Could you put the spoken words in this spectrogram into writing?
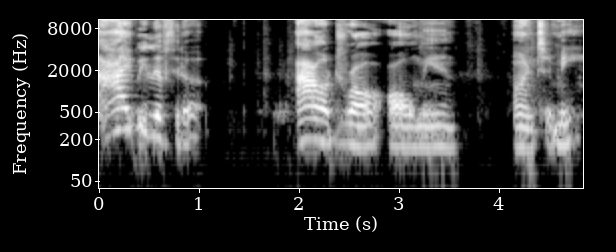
I be lifted up, I'll draw all men unto me.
